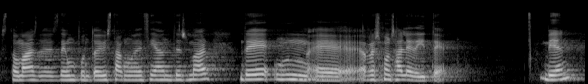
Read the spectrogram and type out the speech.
Esto más desde un punto de vista, como decía antes Mar, de un responsable de IT. Bien.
